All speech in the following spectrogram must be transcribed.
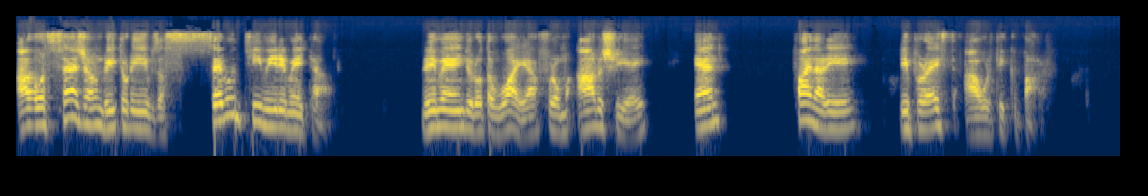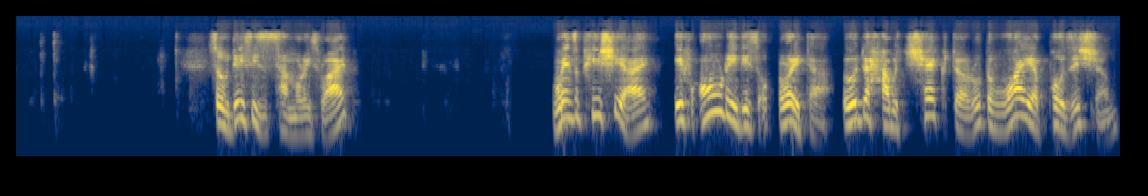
our surgeon retrieves a 70 millimeter remained rotor wire from RCA and finally replaced aortic valve. So this is summary slide. When the PCI, if only this operator would have checked the rotor wire position,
